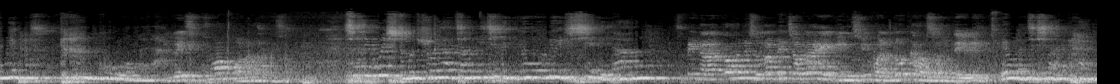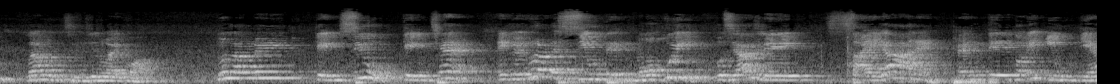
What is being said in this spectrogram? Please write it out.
因为他是看顾我们啦。因为是宽广那的走。上帝为什么说要将一切的忧虑卸给他呢？是边哪个高？为什那边被将来油钱还都交上地里？哎，我们接下来看，那是不是来看，如果没减修减少，因为那个修的魔鬼，不者是那个晒呀呢，平地多的油脚，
